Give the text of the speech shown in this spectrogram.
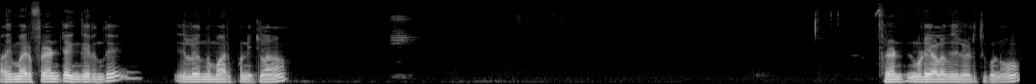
அதே மாதிரி ஃப்ரண்ட்டு இங்கேருந்து இதிலேருந்து மார்க் பண்ணிக்கலாம். ஃப்ரண்ட்னுடைய அளவு இதில் எடுத்துக்கணும்.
